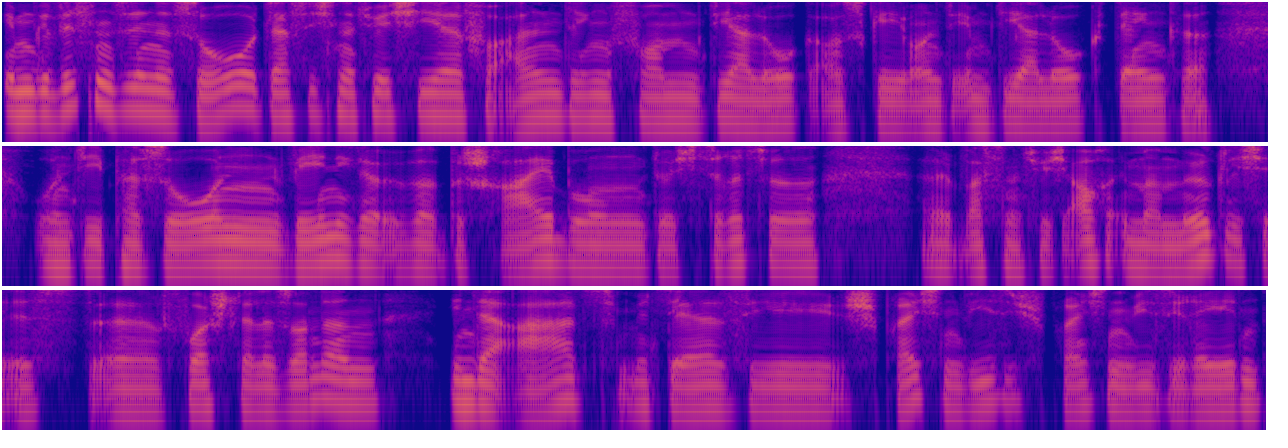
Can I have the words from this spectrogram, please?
Im gewissen Sinne so, dass ich natürlich hier vor allen Dingen vom Dialog ausgehe und im Dialog denke und die Person weniger über Beschreibungen durch Dritte was natürlich auch immer möglich ist, äh, vorstelle, sondern in der Art, mit der sie sprechen, wie sie sprechen, wie sie reden.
